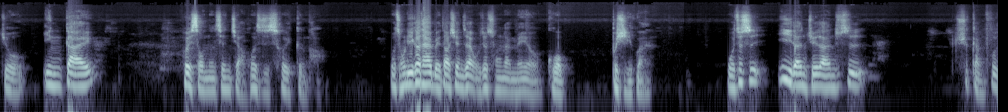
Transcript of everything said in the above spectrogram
就应该会熟能生巧，或者是会更好。我从离开台北到现在，我就从来没有过不习惯，我就是毅然决然就是。去赶赴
